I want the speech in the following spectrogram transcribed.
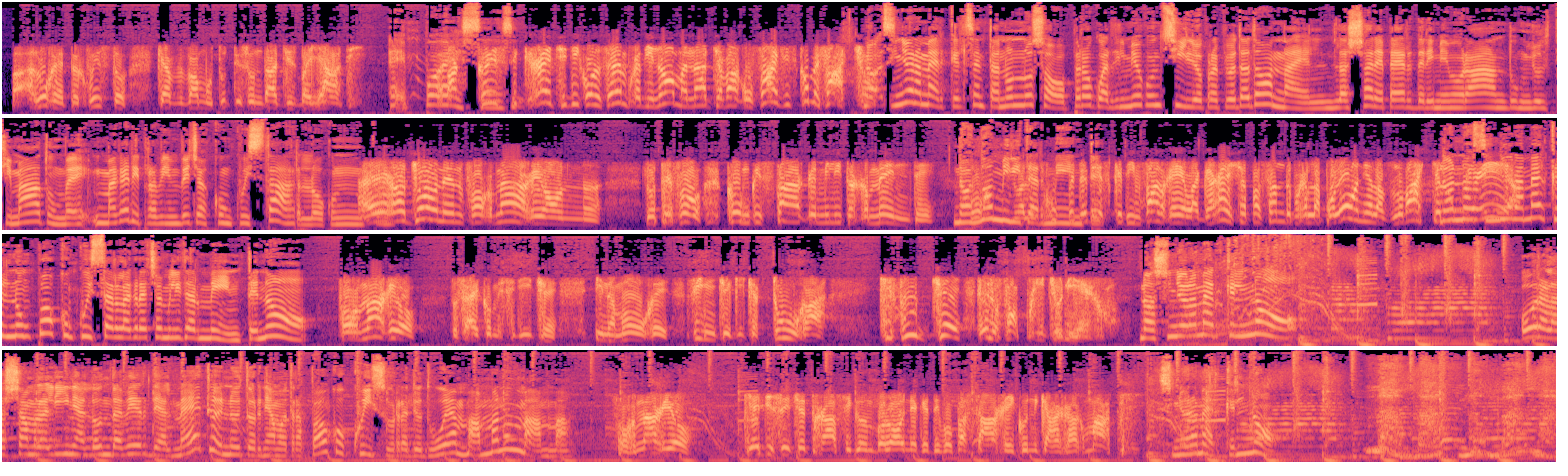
Ma allora è per questo che avevamo tutti i sondaggi sbagliati. Eh, può Ma essere. questi greci dicono sempre di no, mannaggia Varoufakis, come faccio? No, signora Merkel, senta, non lo so, però guardi, il mio consiglio proprio da donna è lasciare perdere i memorandum, gli ultimatum e magari provi invece a conquistarlo con... Hai ragione, Fornarion. Lo devo conquistare militarmente. No, non militarmente. truppe tedesche di invadere la Grecia passando per la Polonia, la Slovacchia, No, no, l'Ungheria. signora Merkel non può conquistare la Grecia militarmente, no. Fornario, lo sai come si dice? In amore vince chi cattura, chi fugge e lo fa prigioniero. No, signora Merkel, no. Ora lasciamo la linea all'onda verde e al meteo e noi torniamo tra poco qui su Radio 2 a Mamma non Mamma. Fornario, chiedi se c'è traffico in Bologna che devo passare con i carri armati. Signora Merkel, no. Mamma, non mamma.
